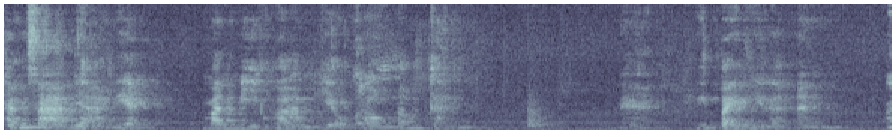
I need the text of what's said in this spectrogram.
ทั้งสามอย่างเนี่ยมันมีความเกี่ยวข้องต้องกันนะนี่ไปทีละอันอ,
